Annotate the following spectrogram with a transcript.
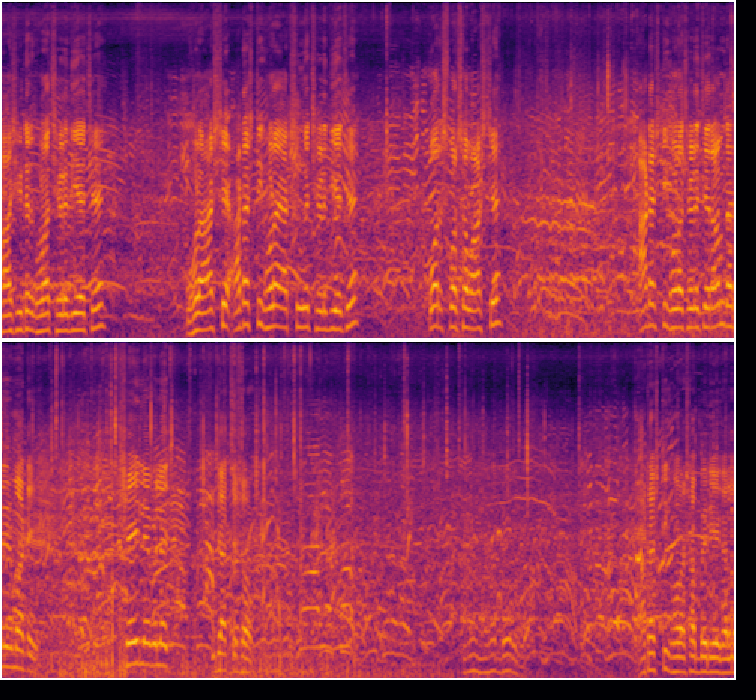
ফার্স্ট হিটের ঘোড়া ছেড়ে দিয়েছে। ঘোড়া আসছে, আঠাশটি ঘোড়া একসঙ্গে ছেড়ে দিয়েছে। পরস্পর সব আসছে। আঠাশটি ঘোড়া ছেড়েছে রামধারীর মাঠে। সেই লেভেলে যাচ্ছে সব। আঠাশটি ঘোড়া সব বেরিয়ে গেল।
